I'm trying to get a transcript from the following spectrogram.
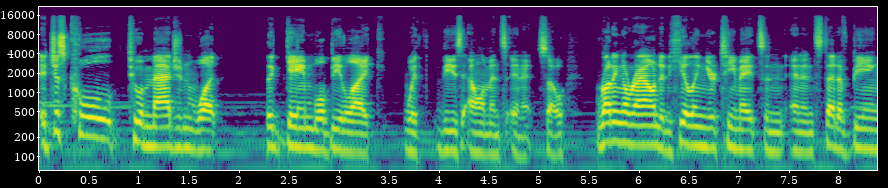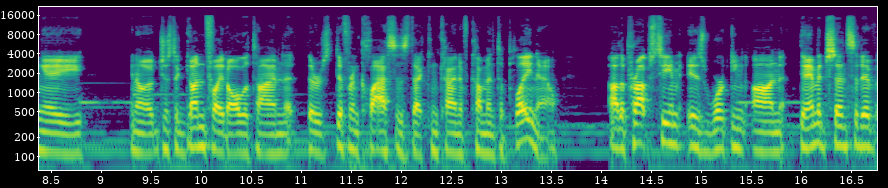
it's just cool to imagine what the game will be like with these elements in it. So running around and healing your teammates, and, and instead of being a, you know, just a gunfight all the time, that there's different classes that can kind of come into play now. Uh, the props team is working on damage sensitive,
